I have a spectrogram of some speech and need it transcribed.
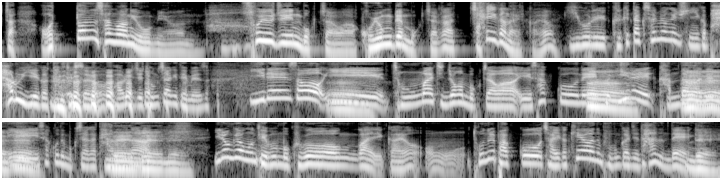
네. 자, 어떤 상황이 오면 아. 소유주인 목자와 고용된 목자가 차이가 날까요? 이거를 그렇게 딱 설명해 주시니까 바로 이해가 딱 됐어요. 바로 이제 정착이 되면서. 이래서 이 정말 진정한 목자와 이 사꾼의 어. 그 일을 감당하는 네, 네, 이 네. 사꾼의 목자가 다르구나. 네. 이런 경우는 대부분 뭐 그건 거 아닐까요? 어, 돈을 받고 자기가 케어하는 부분까지는 다 하는데 네.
